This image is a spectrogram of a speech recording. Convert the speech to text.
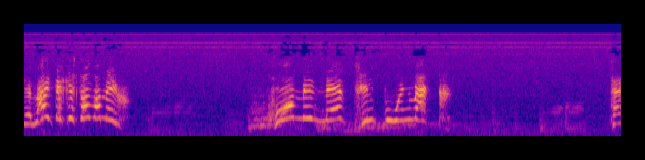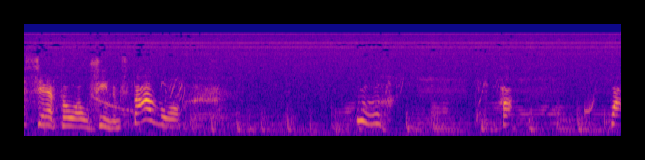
Ég læt ekki stöða mig. Komin með tilbúin vekk. Þessi er þó á sínum stað og... Ha, hva,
